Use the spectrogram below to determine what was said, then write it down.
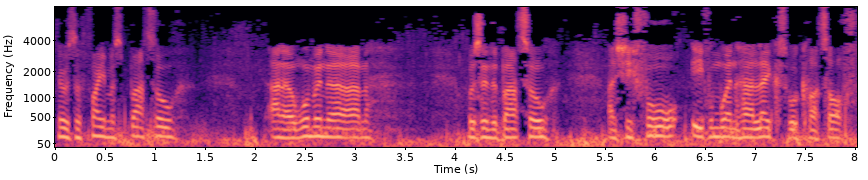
there was a famous battle, and a woman um, was in the battle, and she fought even when her legs were cut off.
